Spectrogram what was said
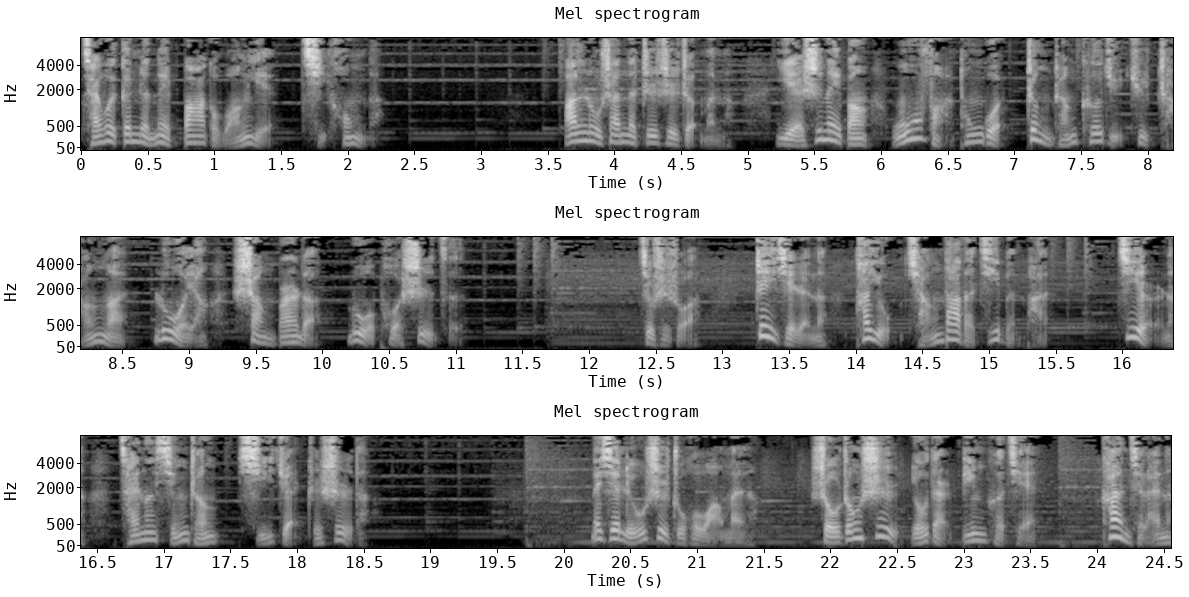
才会跟着那八个王爷起哄的。安禄山的支持者们呢，也是那帮无法通过正常科举去长安、洛阳上班的落魄士子。就是说，这些人呢，他有强大的基本盘，继而呢，才能形成席卷之势的。那些刘氏诸侯王们啊，手中是有点兵和钱，看起来呢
